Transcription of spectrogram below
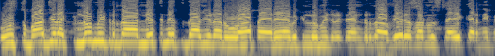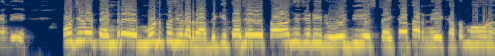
ਉਸ ਤੋਂ ਬਾਅਦ ਜਿਹੜਾ ਕਿਲੋਮੀਟਰ ਦਾ, ਨਿਤ ਨਿਤ ਦਾ ਜਿਹੜਾ ਰੋਲਾ ਪੈ ਰਿਹਾ ਵੀ ਕਿਲੋਮੀਟਰ ਟੈਂਡਰ ਦਾ, ਫਿਰ ਸਾਨੂੰ ਸਟ੍ਰਾਈਕ ਕਰਨੀ ਪੈਂਦੀ ਹੈ। ਉਹ ਜਿਹੜਾ ਟੈਂਡਰ ਮੁੱਢ ਤੋਂ ਜਿਹੜਾ ਰੱਦ ਕੀਤਾ ਜਾਵੇ, ਤਾਂ ਜੋ ਜਿਹੜੀ ਰੋਜ਼ ਦੀ ਇਹ ਸਟ੍ਰਾਈਕਾਂ ਧਰਨੇ ਖਤਮ ਹੋਣ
